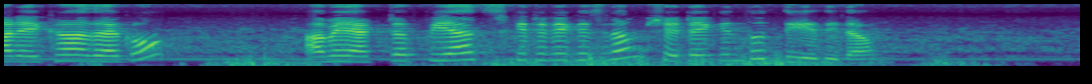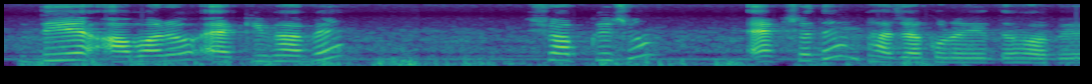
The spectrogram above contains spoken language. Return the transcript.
আর এখানে দেখো, আমি একটা পেঁয়াজ কেটে রেখেছিলাম, সেটাই কিন্তু দিয়ে দিলাম। দিয়ে আবারও একইভাবে সব কিছু একসাথে ভাজা করে নিতে হবে।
